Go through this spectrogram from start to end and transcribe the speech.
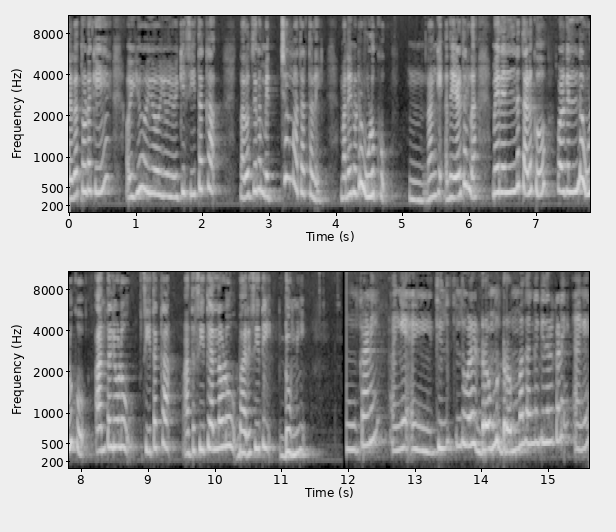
ಮದಿ ಜಗತ್ತೊಳಗೆ ಅಯ್ಯೋ ಅಯ್ಯೋ ಅಯ್ಯೋ ಈಕಿ ಸೀತಕ್ಕ. ನಾಲ್ಕು ಜನ ಮೆಚ್ಚಂಗೆ ಮಾತಾಡ್ತಾಳೆ. ಮನೆ ನೋಡ್ರೆ ಉಳುಕು. ನಂಗೆ ನನಗೆ ಅದು ಹೇಳ್ತಾರಲ್ಲ ಮೇಲೆಲ್ಲ ತಳಕು ಒಳಗೆಲ್ಲ ಉಳುಕು. ಅಂತ ಇವಳು ಸೀತಕ್ಕ. ಅಂತ ಸೀತೆ ಎಲ್ಲ ಅವಳು ಭಾರಿ ಸೀತಿ ಡುಮ್ಮಿ. ಕಣಿ ಹಂಗೆ ತಿಂದು ತಿಂದು ಒಳ್ಳೆ ಡ್ರಮ್ ಡ್ರಮ್ ಅದಂಗಾಗಿದ್ದಾಳೆ ಕಣಿ ಹಂಗೆ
